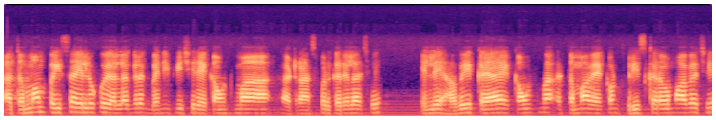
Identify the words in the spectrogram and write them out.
આ તમામ પૈસા એ લોકોએ અલગ અલગ બેનિફિશિયરી એકાઉન્ટમાં ટ્રાન્સફર કરેલા છે. એટલે હવે કયા એકાઉન્ટમાં તમામ એકાઉન્ટ ફ્રીઝ કરવામાં આવ્યા છે?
